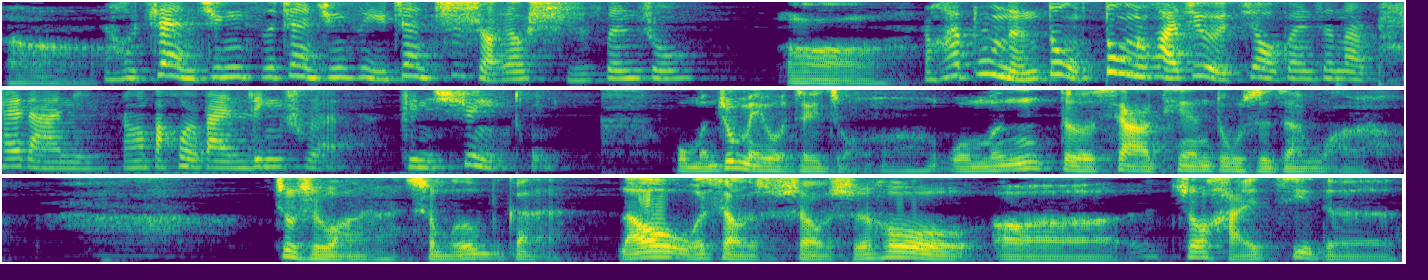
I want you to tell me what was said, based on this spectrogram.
啊，然后站军姿，站军姿一站至少要十分钟。哦，然后还不能动，动的话就有教官在那儿拍打你，然后把或者把你拎出来给你训一通。我们就没有这种，我们的夏天都是在玩，就是玩，什么都不干。然后我小小时候，呃，就还记得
